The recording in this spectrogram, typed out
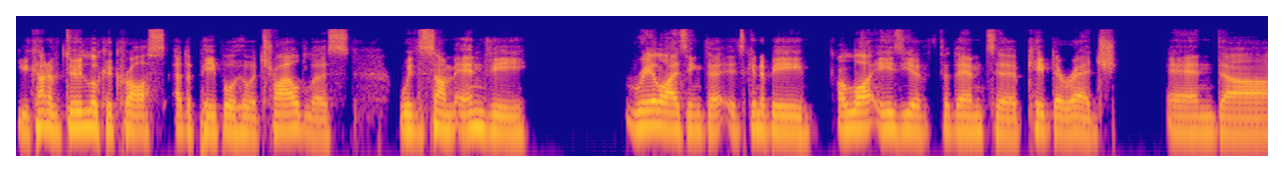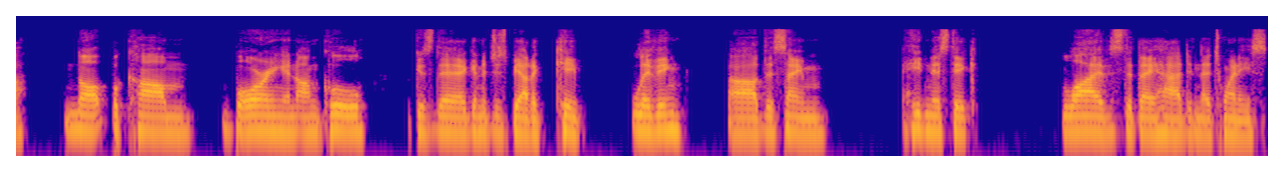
you kind of do look across at the people who are childless with some envy, realizing that it's going to be a lot easier for them to keep their edge and uh, not become boring and uncool because they're going to just be able to keep living uh, the same hedonistic lives that they had in their 20s.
